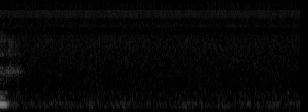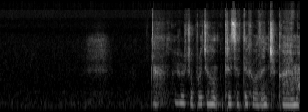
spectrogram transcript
і тривога. Угу. Кажу, що протягом 30 хвилин чекаємо.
